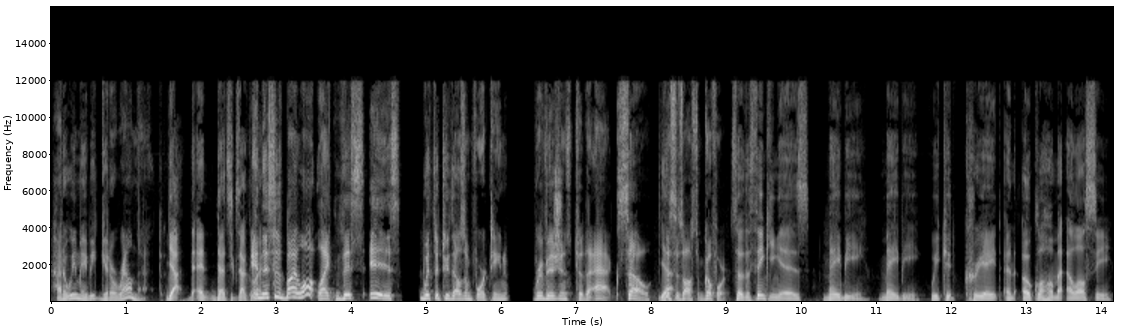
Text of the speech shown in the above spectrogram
How do we maybe get around that? Yeah, and that's exactly And right. this is by law. Like this is with the 2014 revisions to the act. So Yeah. this is awesome. Go for it. So the thinking is maybe, maybe we could create an Oklahoma LLC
